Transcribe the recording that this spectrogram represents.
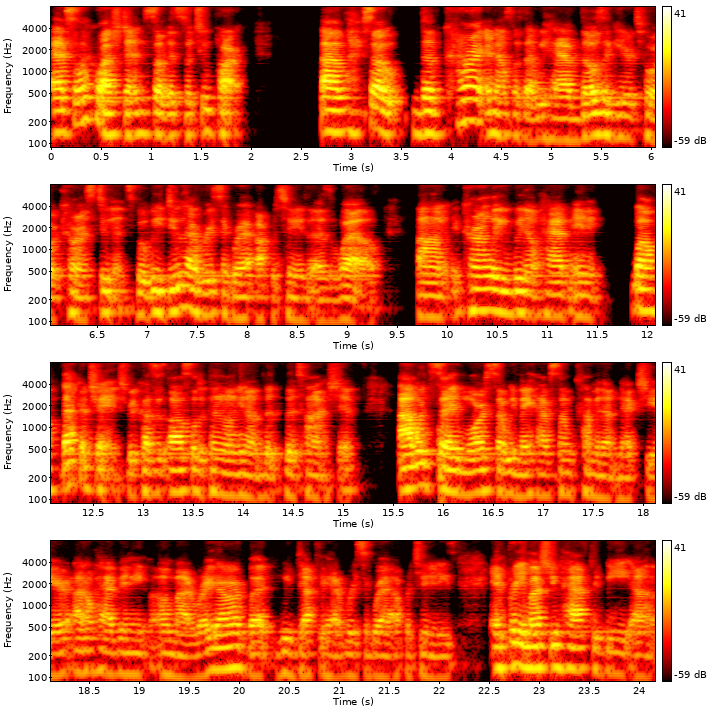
Excellent question. So it's a two part. Um, so the current announcements that we have, those are geared toward current students, but we do have recent grad opportunities as well. Um, currently, we don't have any well, that could change because it's also depending on, you know, the, the time shift. I would say more so we may have some coming up next year. I don't have any on my radar, but we definitely have recent grad opportunities. And pretty much you have to be uh,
